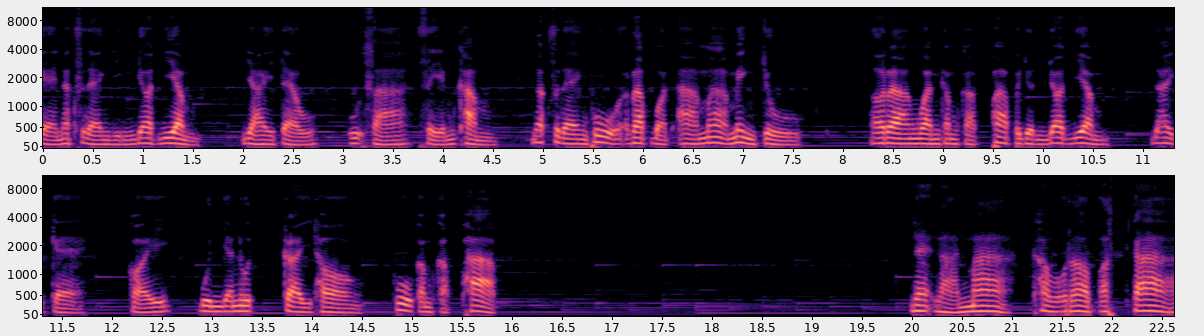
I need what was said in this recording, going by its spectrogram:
แก่นักแสดงหญิงยอดเยี่ยม ยายแต๋ว อุสา เสมคำ นักแสดงผู้รับบทอาม่าเม่งจู รางวัลกำกับภาพยนตร์ยอดเยี่ยม ได้แก่ ก๋อย บุญยนุชไกรทอง ผู้กำกับภาพ และหลานมา เข้ารอบออสการ์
